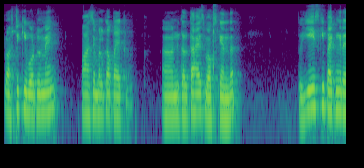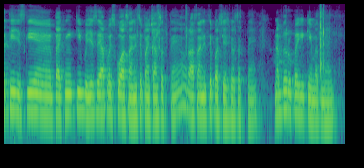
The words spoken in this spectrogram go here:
प्लास्टिक की बोतल में पाँच एम का पैक निकलता है इस बॉक्स के अंदर। तो ये इसकी पैकिंग रहती है, जिसकी पैकिंग की वजह से आप इसको आसानी से पहचान सकते हैं और आसानी से परचेज कर सकते हैं। नब्बे रुपये की कीमत में है।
